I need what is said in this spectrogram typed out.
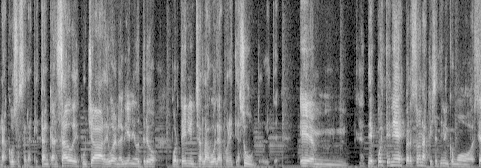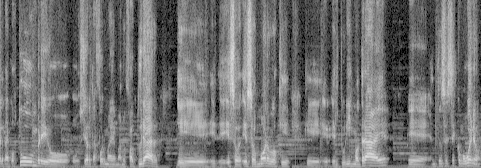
las cosas a las que están cansados de escuchar, de bueno, ahí viene otro porteño a hinchar las bolas con este asunto, viste. Em, después tenés personas que ya tienen como cierta costumbre o, cierta forma de manufacturar eh, esos, esos morbos que, que el turismo trae. Eh, entonces es como, bueno,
